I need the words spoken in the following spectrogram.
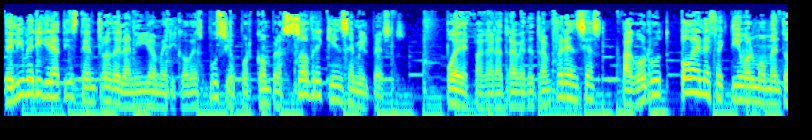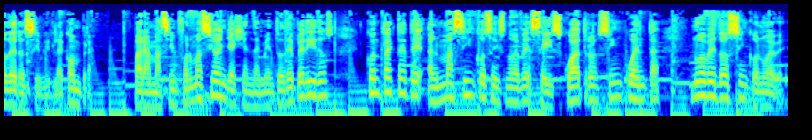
Delivery gratis dentro del anillo Américo Vespucio por compras sobre 15 mil pesos. Puedes pagar a través de transferencias, pago RUT o en efectivo al momento de recibir la compra. Para más información y agendamiento de pedidos, contáctate al más 569 64 50 9259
